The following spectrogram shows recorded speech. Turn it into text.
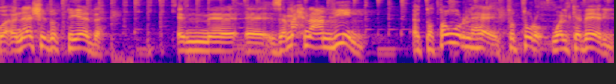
وأناشد القيادة. إن آه، زي ما إحنا عاملين التطور الهائل في الطرق والكباري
